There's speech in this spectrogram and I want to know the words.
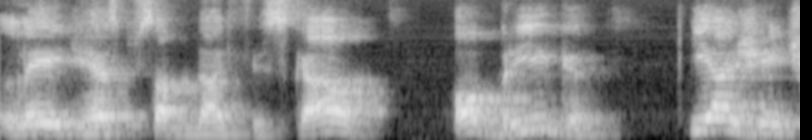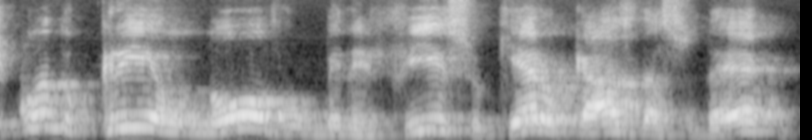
lei de responsabilidade fiscal obriga que a gente, quando cria um novo benefício, que era o caso da Sudeco,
